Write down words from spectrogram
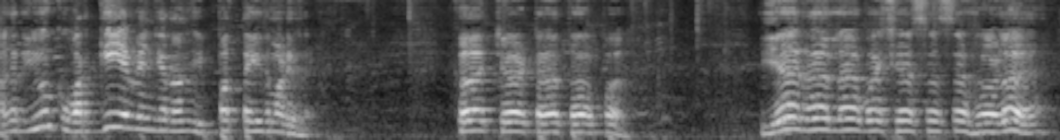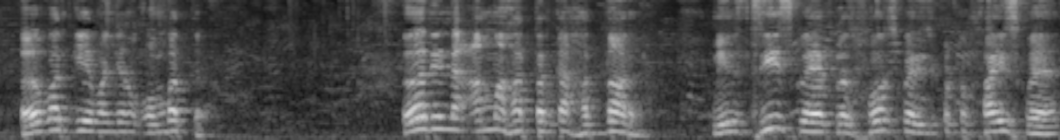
ಹಾಗಾದ್ರೆ ಇವಕ್ಕೆ ವರ್ಗೀಯ ವ್ಯಂಜನ ಅಂದ್ರೆ ಇಪ್ಪತ್ತೈದು ಮಾಡಿದ್ರೆ. ಕ, ಚ, ಟ, ತ, ಪ. ಯ ರ ಲ, ವ, ಶ, ಸ ಸ, ಹ, ಳ. ಅವರ್ಗೀಯ ವ್ಯಂಜನ ಒಂಬತ್ತು. ಅದಿಂದ ಅಮ್ಮ ಹತ್ತು ತನಕ ಹದಿನಾರು. Means three square plus four square is ಕೊಟ್ಟು ಫೈವ್ ಸ್ಕ್ವೇರ್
